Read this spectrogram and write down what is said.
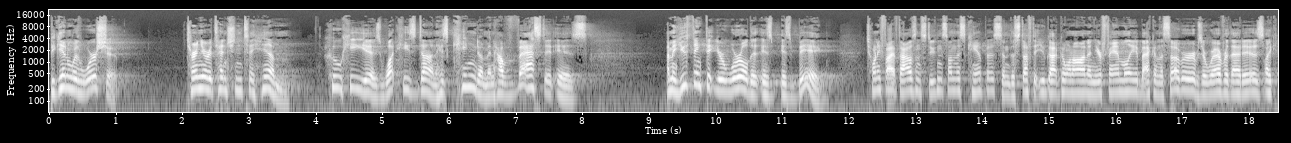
Begin with worship. Turn your attention to Him, who He is, what He's done, His kingdom, and how vast it is. I mean, you think that your world is, is big. 25,000 students on this campus and the stuff that you got going on in your family back in the suburbs or wherever that is. Like,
